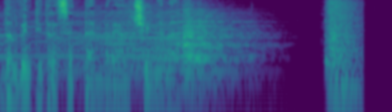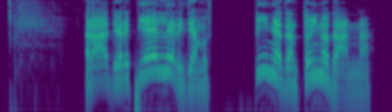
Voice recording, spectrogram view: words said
dal 23 settembre al cinema. Radio RPL, ridiamo linea ad Antonino Danna.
